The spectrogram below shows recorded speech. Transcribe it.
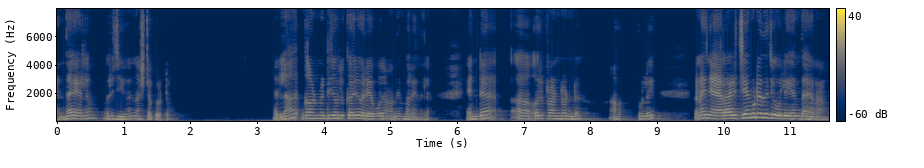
എന്തായാലും ഒരു ജീവൻ നഷ്ടപ്പെട്ടു. എല്ലാ ഗവൺമെന്റ് ജോലിക്കാരും ഒരേപോലെ ആണെന്ന് ഞാൻ പറയുന്നില്ല. എന്റെ ഒരു ഫ്രണ്ടുണ്ട്. പുള്ളി വേണമെങ്കിൽ ഞായറാഴ്ചയും കൂടി ഒന്ന് ജോലി ചെയ്യാൻ തയ്യാറാണ്.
